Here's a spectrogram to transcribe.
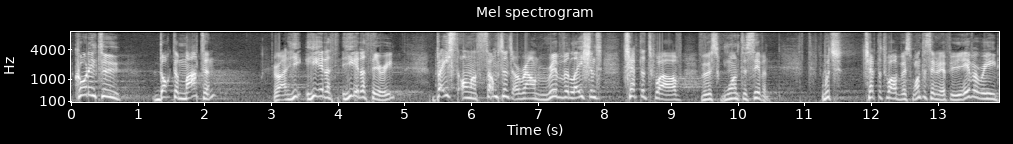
According to Dr. Martin, right, he, he, had a, he had a theory based on assumptions around Revelations chapter 12, verse 1 to 7, which chapter 12, verse 1 to 7, if you ever read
